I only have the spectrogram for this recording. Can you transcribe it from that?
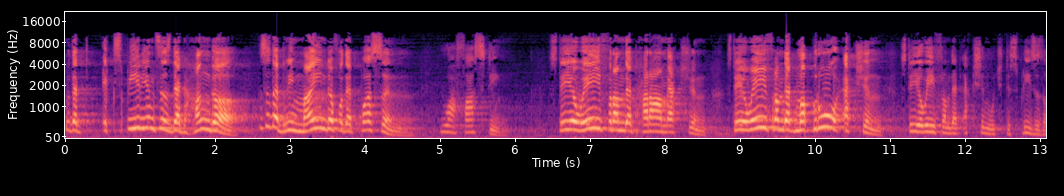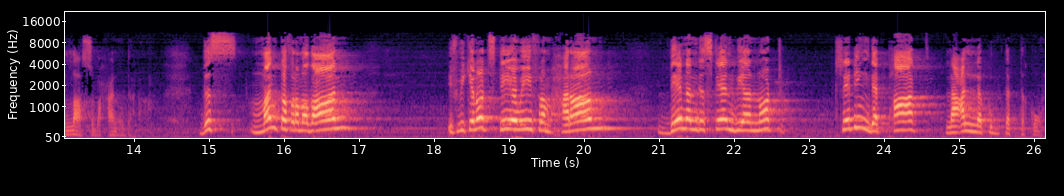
that experiences that hunger. This is that reminder for that person. You are fasting. Stay away from that haram action. Stay away from that makruh action. Stay away from that action which displeases Allah subhanahu wa ta'ala. This month of Ramadan, if we cannot stay away from haram, then understand we are not treading that path لَعَلَّكُمْ تَتَّقُونَ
